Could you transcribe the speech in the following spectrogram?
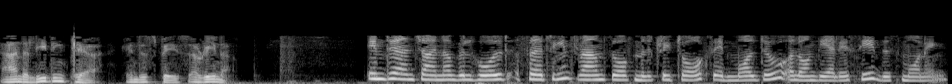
and a leading player in the space arena. India and China will hold 13th rounds of military talks in Moldo along the LAC this morning.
